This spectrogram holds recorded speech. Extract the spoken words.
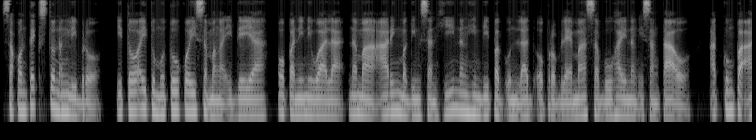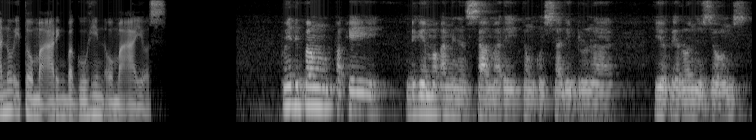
Sa konteksto ng libro, ito ay tumutukoy sa mga ideya o paniniwala na maaaring maging sanhi ng hindi pag-unlad o problema sa buhay ng isang tao at kung paano ito maaring baguhin o maayos. Pwede bang pakibigyan mo kami ng summary tungkol sa libro na Your Erroneous Zones?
